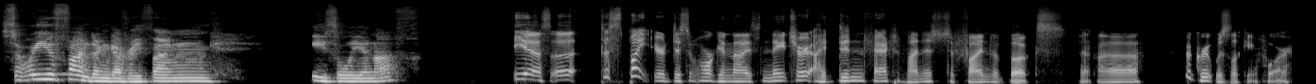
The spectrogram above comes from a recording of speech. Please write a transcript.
So are you finding everything easily enough? Yes, uh, despite your disorganized nature, I did in fact manage to find the books that uh the group was looking for.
